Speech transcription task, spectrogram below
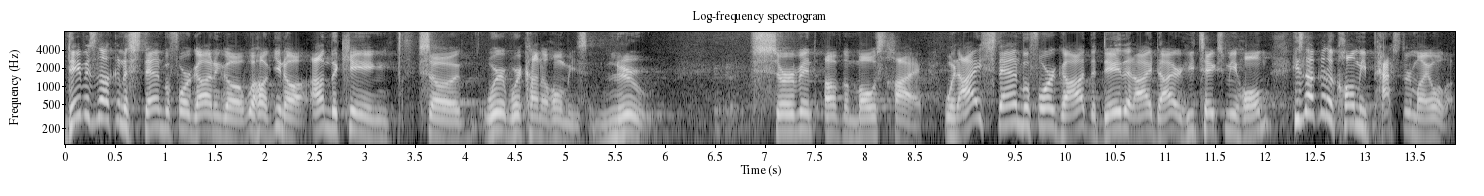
David's not going to stand before God and go, Well, you know, I'm the king, so we're, we're kind of homies. No. Servant of the Most High. When I stand before God the day that I die or He takes me home, He's not going to call me Pastor Myola.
